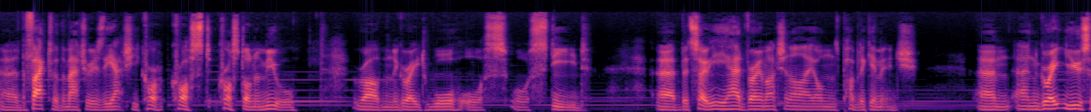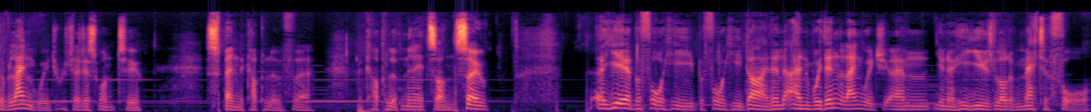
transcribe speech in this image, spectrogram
Uh, the fact of the matter is, he actually cro- crossed crossed on a mule rather than the great war horse or steed. Uh, but so he had very much an eye on public image um, and great use of language, which I just want to spend a couple of uh, a couple of minutes on. So a year before he before he died, and and within the language, um, you know, he used a lot of metaphor.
